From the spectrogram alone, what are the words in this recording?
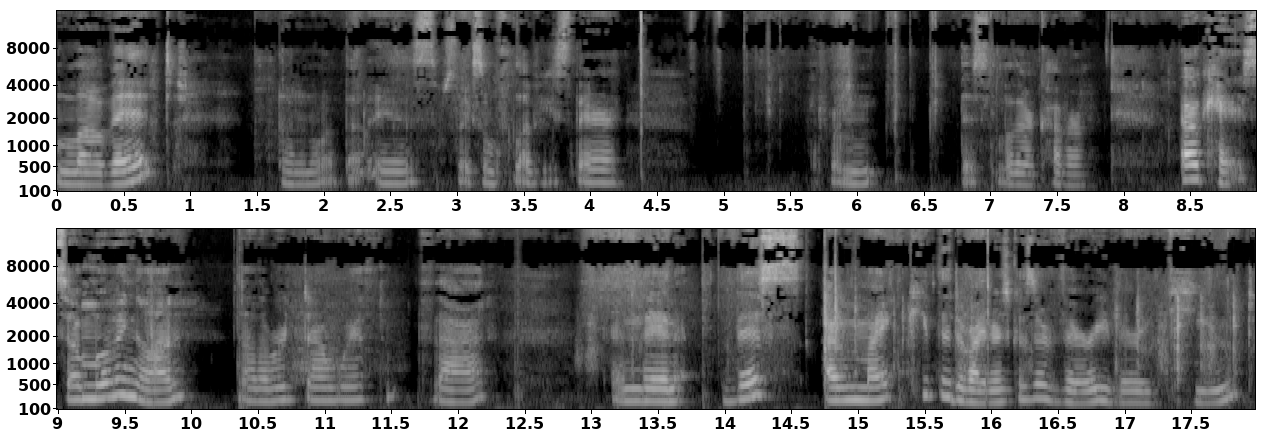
Love it. I don't know what that is. There's like some fluffies there from this leather cover. Okay, so moving on. Now that we're done with that. And then this, I might keep the dividers because they're very, very cute.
